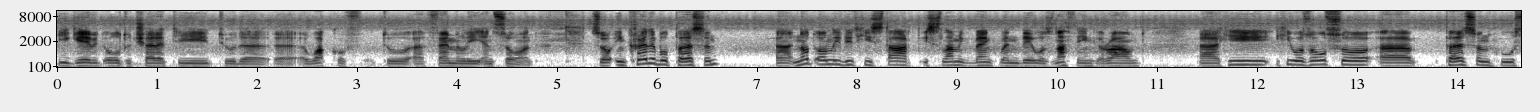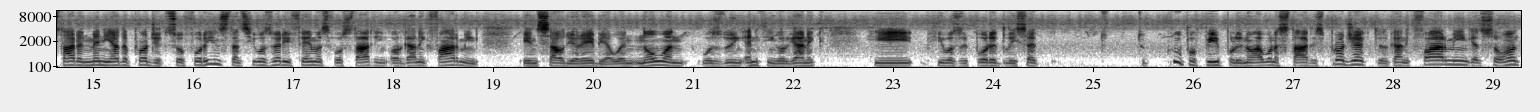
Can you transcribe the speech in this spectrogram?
he gave it all to charity, to the uh, waqf, to a family, and so on. So incredible person. Uh, not only did he start Islamic Bank when there was nothing around, uh, he he was also uh, person who started many other projects. So, for instance, he was very famous for starting organic farming in Saudi Arabia. When no one was doing anything organic, he he was reportedly said to a group of people, you know, I want to start this project, organic farming, and so on.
